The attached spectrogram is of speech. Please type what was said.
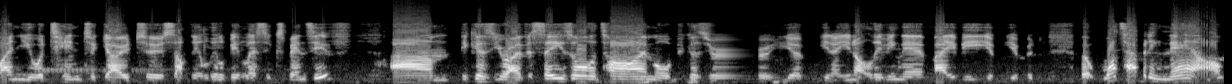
and you would tend to go to something a little bit less expensive um, because you're overseas all the time or because you're you're you know you're not living there maybe you, you, but, but what's happening now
